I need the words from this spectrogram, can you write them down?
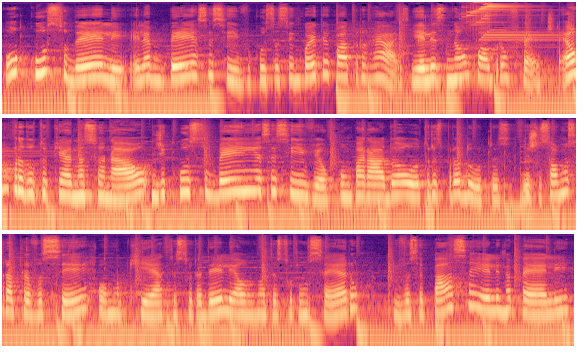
O custo dele, ele é bem acessível, custa 54 reais e eles não cobram frete. É um produto que é nacional, de custo bem acessível comparado a outros produtos. Deixa eu só mostrar para você como que é a textura dele, é uma textura um cero e você passa ele na pele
